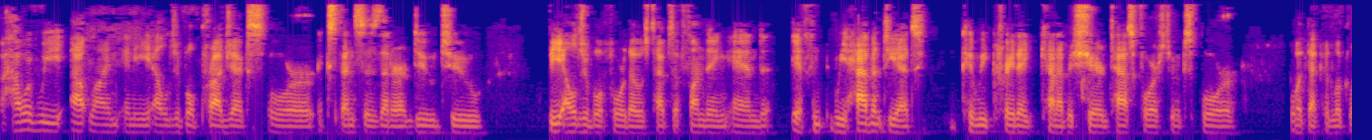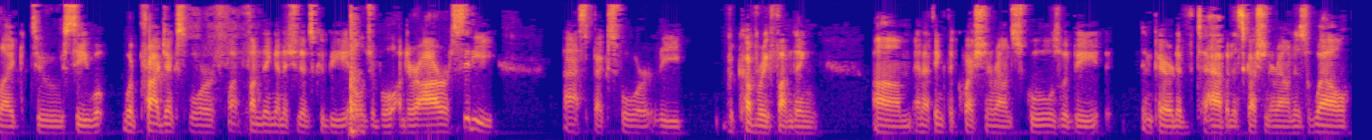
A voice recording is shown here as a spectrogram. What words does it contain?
how have we outlined any eligible projects or expenses that are due to be eligible for those types of funding? And if we haven't yet, can we create a kind of a shared task force to explore what that could look like to see what, what projects or funding initiatives could be eligible under our city aspects for the recovery funding. Um, and I think the question around schools would be imperative to have a discussion around as well,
